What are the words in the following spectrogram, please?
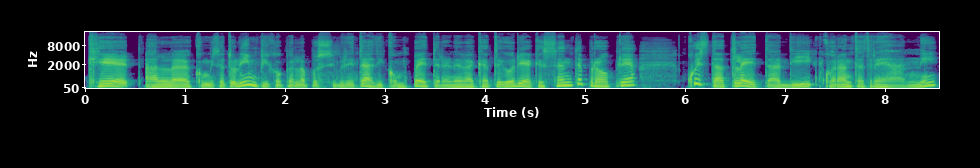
che al Comitato Olimpico per la possibilità di competere nella categoria che sente propria, questa atleta di 43 anni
